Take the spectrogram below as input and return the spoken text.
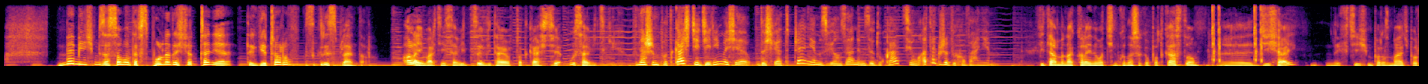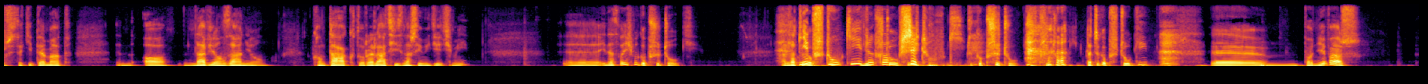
my mieliśmy za sobą te wspólne doświadczenie tych wieczorów z gry Splendor. Ola i Marcin Sawiccy witają w podcaście u Sawickich. W naszym podcaście dzielimy się doświadczeniem związanym z edukacją, a także wychowaniem. Witamy na kolejnym odcinku naszego podcastu. E, dzisiaj chcieliśmy porozmawiać, poruszyć taki temat o nawiązaniu kontaktu, relacji z naszymi dziećmi e, i nazwaliśmy go przyczółki. Nie pszczółki, nie tylko pszczółki, przyczółki. Tylko przyczółki. przyczółki. Dlaczego przyczółki? Ponieważ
